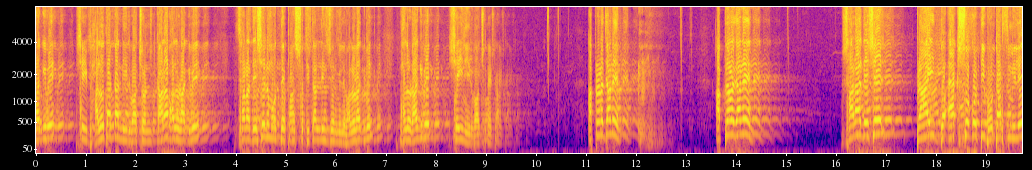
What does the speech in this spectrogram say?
থাকবে, সেই ভালো থাকার নির্বাচন কারা ভালো রাখবে, সারা দেশের মধ্যে পাঁচশো তেতাল্লিশ জন মিলে ভালো রাখবে ভালো রাখবে, সেই নির্বাচন এটা। আপনারা জানেন আপনারা জানেন, সারা দেশের প্রায় একশো কোটি ভোটার্স মিলে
